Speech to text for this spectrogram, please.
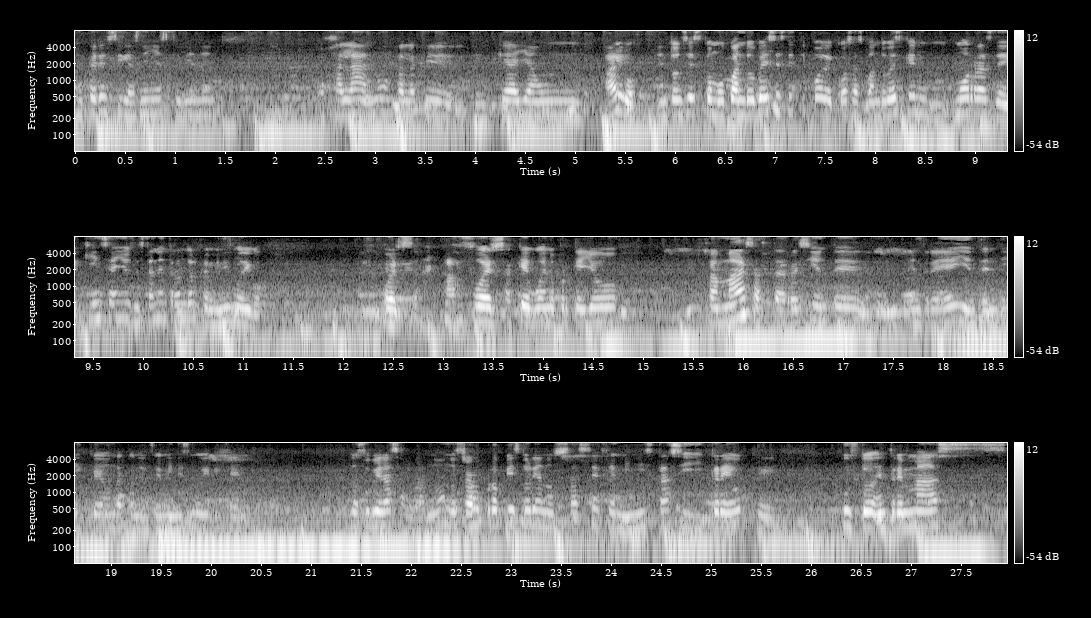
mujeres y las niñas que vienen ojalá. Ojalá que, haya un algo. Entonces, como cuando ves este tipo de cosas, cuando ves que morras de 15 años están entrando al feminismo, digo, fuerza, a fuerza, qué bueno, porque yo jamás hasta reciente entré y entendí qué onda con el feminismo y dije, nos hubiera salvado, ¿no? Nuestra propia historia nos hace feministas y creo que justo entre más,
